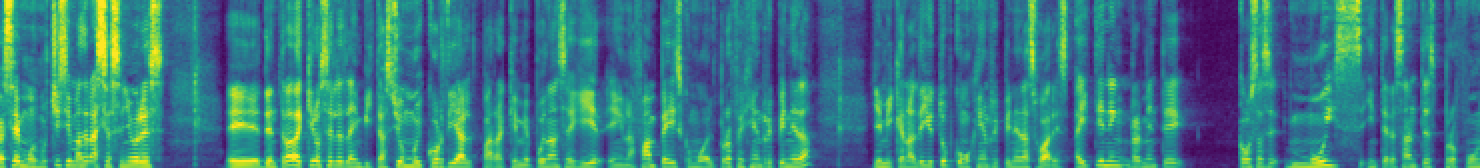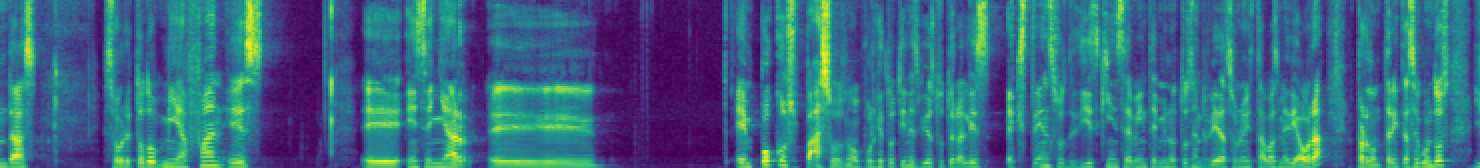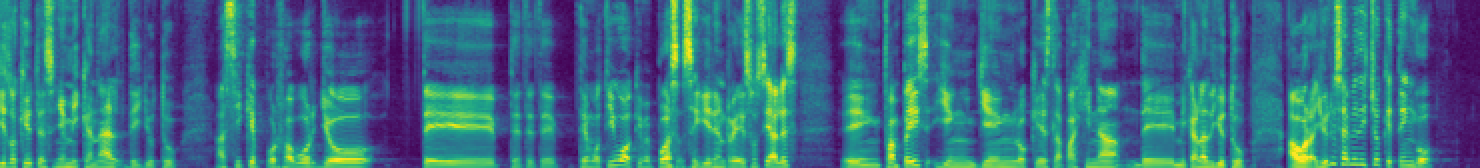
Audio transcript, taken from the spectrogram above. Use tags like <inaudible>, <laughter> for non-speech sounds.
empecemos. Muchísimas gracias, señores. Eh, de entrada quiero hacerles la invitación muy cordial para que me puedan seguir en la fanpage como el profe Henry Pineda y en mi canal de YouTube como Henry Pineda Suárez. Ahí tienen realmente cosas muy interesantes, profundas. Sobre todo mi afán es eh, enseñar eh, en pocos pasos, ¿no? Porque tú tienes videos tutoriales extensos de 10, 15, 20 minutos, en realidad solo necesitabas media hora, perdón, 30 segundos, y es lo que yo te enseño en mi canal de YouTube. Así que por favor, yo te, te, motivo a que me puedas seguir en redes sociales, en fanpage y en, y en lo que es la página de mi canal de YouTube. Ahora, yo les había dicho que tengo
